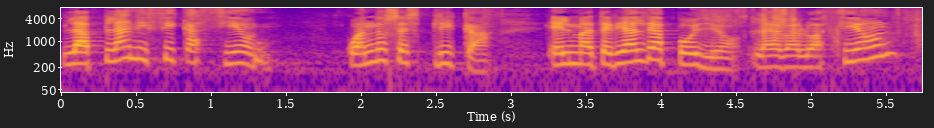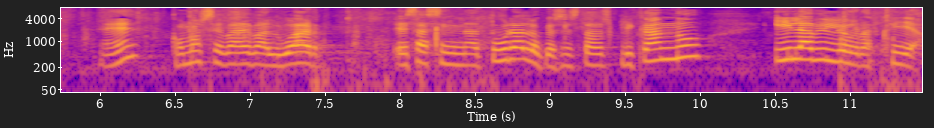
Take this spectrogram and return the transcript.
la planificación, cuando se explica, el material de apoyo, la evaluación, ¿eh? cómo se va a evaluar esa asignatura, lo que os he estado explicando, y la bibliografía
